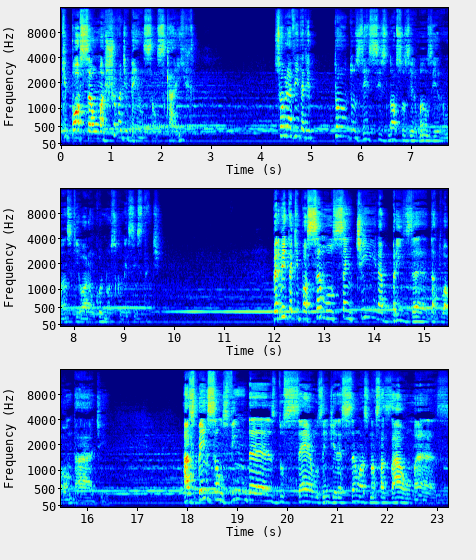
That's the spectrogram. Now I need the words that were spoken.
que possa uma chuva de bênçãos cair sobre a vida de todos esses nossos irmãos e irmãs que oram conosco nesse instante. Permita que possamos sentir a brisa da tua bondade, as bênçãos vindas dos céus em direção às nossas almas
